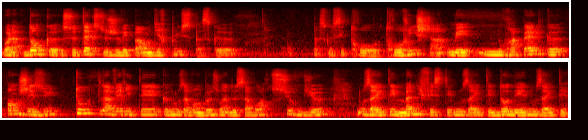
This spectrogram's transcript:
Voilà, donc euh, ce texte, je ne vais pas en dire plus parce que parce que c'est trop, trop riche, hein, mais nous rappelle que en Jésus, toute la vérité que nous avons besoin de savoir sur Dieu nous a été manifestée, nous a été donnée, nous a été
